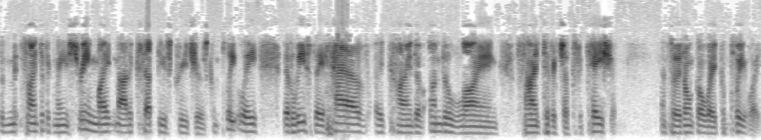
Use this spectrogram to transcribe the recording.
the scientific mainstream might not accept these creatures completely, at least they have a kind of underlying scientific justification, and so they don't go away completely.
